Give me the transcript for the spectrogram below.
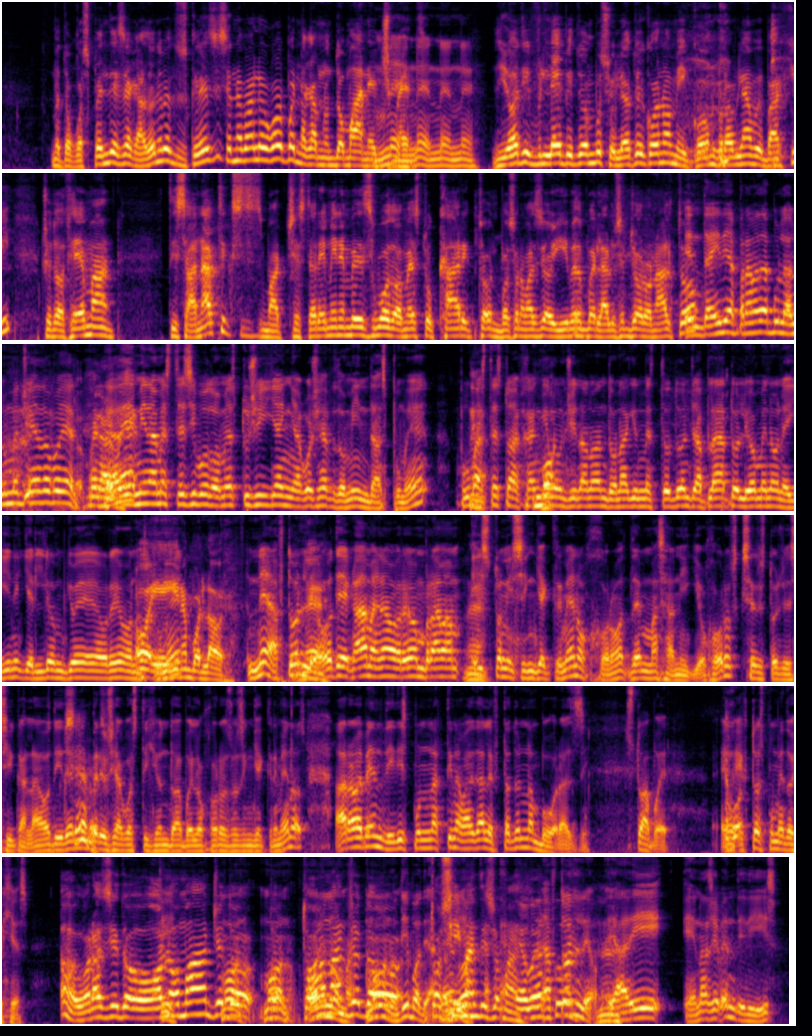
με το 25% είπε τους κρέσεις να βάλω εγώ που να κάνουν το management. Ναι, ναι, ναι, ναι. Διότι βλέπει το που σου λέω το οικονομικό πρόβλημα που υπάρχει και το θέμα της ανάπτυξης της Manchester έμεινε με τις υποδομές του Carrington, πώς ονομάζεται ο γήπεδο που ελαλούσε και ο Ρονάλντο. Είναι τα ίδια πράγματα που λαλούμε και για το ΠΟΕΛ. Που λαλούμε- Δηλαδή μείναμε στις υποδομές του 1970 ας πούμε, που είμαστε στο Αρχάγγελο και ήταν ο Αντωνάκης μες στο τον και απλά το λιόμενο έγινε και λίγο πιο ωραίο. ας Όχι, πούμε. έγινε πολλά ώρα. Ναι, αυτό Ναι. λέω. Ότι έκαμε ένα ωραίο πράγμα στον συγκεκριμένο χώρο δεν μας ανήκει. Ο χώρος ξέρεις το και εσύ καλά. Ότι δεν Ξέρω. είναι περιουσιακό στοιχείο του ΑΠΟΕΛ ο χώρος ο συγκεκριμένος. Άρα ο επενδυτής που να έρθει να βάλει τα λεφτά του να μποράζει στο ΑΠΟΕΛ. Εκτός που μετοχέ. Όχι, αγοράζει το όνομα και Μόνο, το, μόνο. το, το όνομα Όνομα, και το, μόνο, τίποτε το άλλο. σήμα Εγώ- της ομάδας. εγώ- Αυτό έρχομαι- λέω. Δηλαδή, ένας επενδυτής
